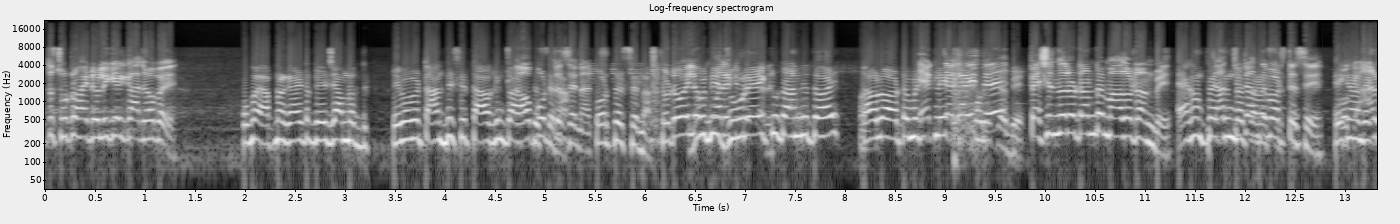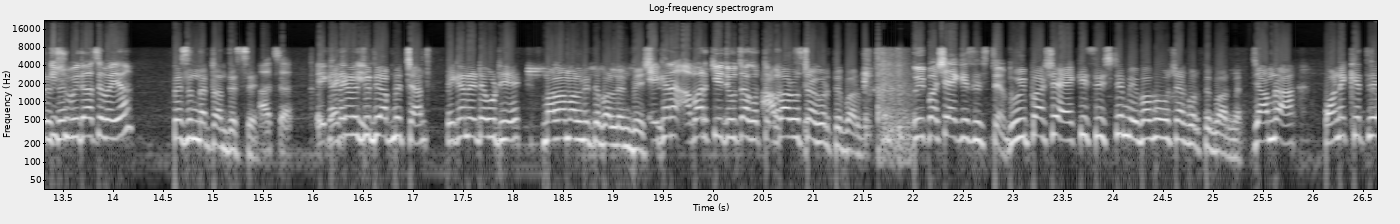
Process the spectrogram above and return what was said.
এত ছোট হাইড্রোলিকে কাজ হবে? ও ভাই আপনার গাড়িটা দিয়ে যে আমরা এভাবে টান দিচ্ছি তাও কিন্তু পড়তেছে না। করতেছে না। ছোট হইলে যদি জোরে একটু টান দিতে হয় তাহলে অটোমেটিকলি একটা গাড়িতে প্যাসেঞ্জারও টানবে মালও টানবে। এখন প্যাসেঞ্জার টানতে পারতেছে। এখানে আর কি সুবিধা আছে ভাইয়া? প্যাসেঞ্জার টানতেছে। আচ্ছা এখানে যদি আপনি চান এখানে এটা উঠিয়ে মালামাল নিতে পারলেন বেশি। এখানে আবার কি যে উঁচা করতে আবার উঁচা করতে পারবে দুই পাশে একই সিস্টেম দুই পাশে একই সিস্টেম এভাবে উঁচা করতে পারবেন। যে আমরা অনেক ক্ষেত্রে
